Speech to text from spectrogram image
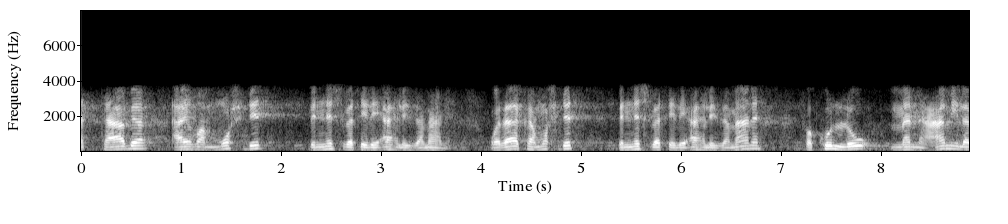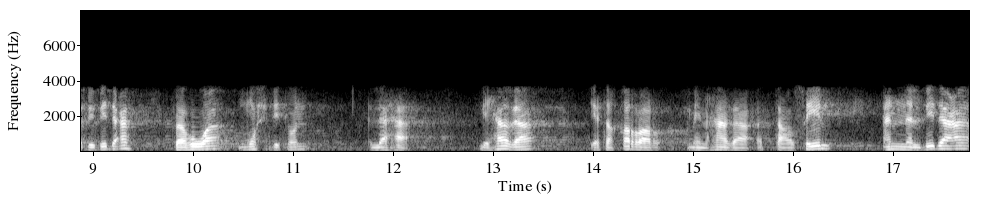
التابع أيضا محدث بالنسبة لأهل زمانه وذاك محدث بالنسبة لأهل زمانه فكل من عمل ببدعة فهو محدث لها. لهذا يتقرر من هذا التأصيل أن البدع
